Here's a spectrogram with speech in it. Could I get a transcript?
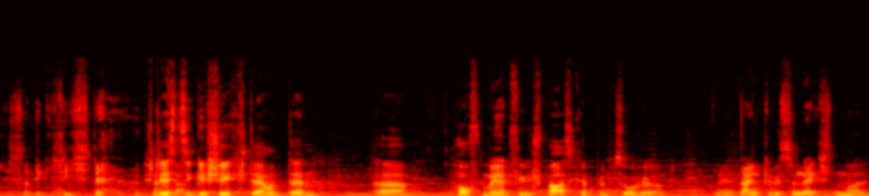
Das ist so die Geschichte. steht die Geschichte und dann ähm, hoffen wir, ihr habt viel Spaß gehabt beim Zuhören. Ja, danke, bis zum nächsten Mal.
